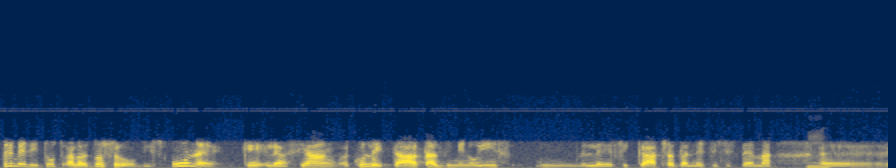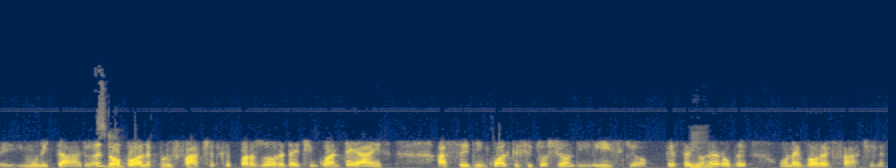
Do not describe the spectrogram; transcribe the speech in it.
prima di tutto, allora, due robe. Una è che l'anziano con l'età tal diminuisce l'efficacia del nostro sistema Mm. eh, immunitario e Sì. dopo è più facile che persone dai 50 anni assedi in qualche situazione di rischio. Questa è Mm. una roba, una roba facile.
